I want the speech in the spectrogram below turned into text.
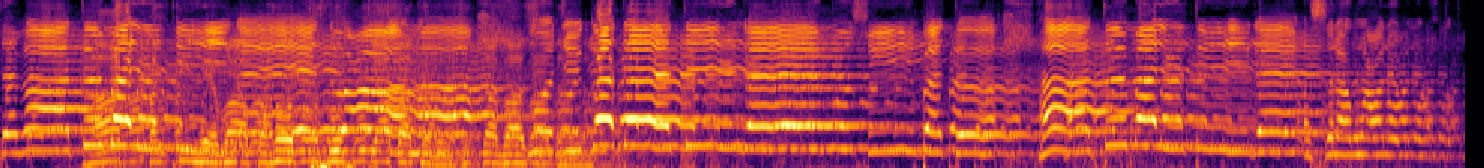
غات ہاتھ ملتی ملتی ہے، دعا بات مجھ۔ کو دیتی گئے مصیبت ہاتھ ملتی گئے۔ السلام علیکم ورحمۃ اللہ۔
